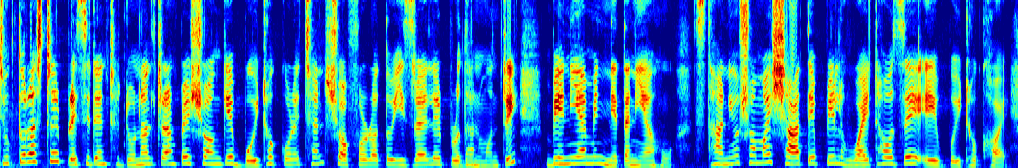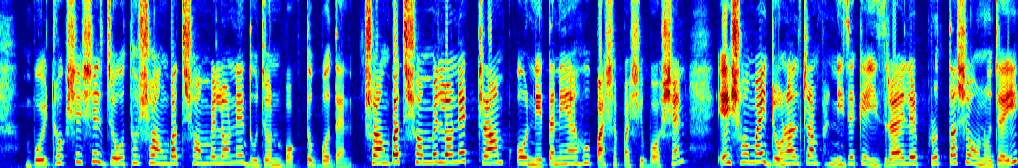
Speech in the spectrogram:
যুক্তরাষ্ট্রের প্রেসিডেন্ট ডোনাল্ড ট্রাম্পের সঙ্গে বৈঠক করেছেন সফররত ইসরায়েলের প্রধানমন্ত্রী বেনিয়ামিন নেতানিয়াহু। স্থানীয় সময় সাত এপ্রিল হোয়াইট হাউসে এই বৈঠক হয়। বৈঠক শেষে যৌথ সংবাদ সম্মেলনে দুজন বক্তব্য দেন। সংবাদ সম্মেলনে ট্রাম্প ও নেতানিয়াহু পাশাপাশি বসেন। এ সময় ডোনাল্ড ট্রাম্প নিজেকে ইসরায়েলের প্রত্যাশা অনুযায়ী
